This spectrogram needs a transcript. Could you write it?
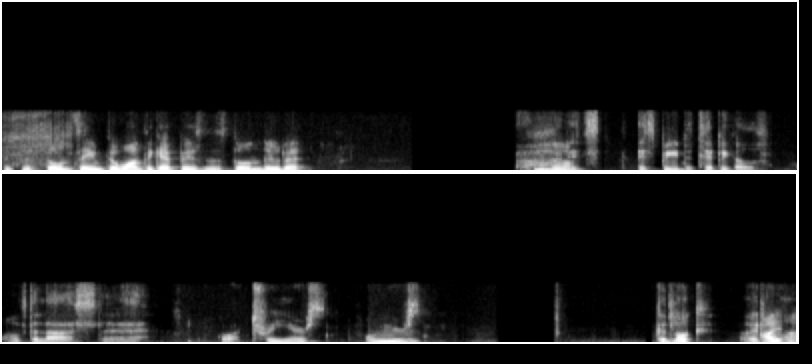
they just don't seem to want to get business done do they? You know? it's it's been the typical of the last uh, what three years, four Mm. years. Good luck. I, I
